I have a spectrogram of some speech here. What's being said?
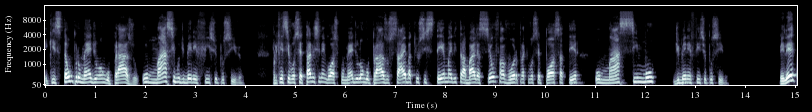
e que estão para o médio e longo prazo o máximo de benefício possível. Porque se você está nesse negócio para o médio e longo prazo, saiba que o sistema ele trabalha a seu favor para que você possa ter o máximo de benefício possível. Beleza?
